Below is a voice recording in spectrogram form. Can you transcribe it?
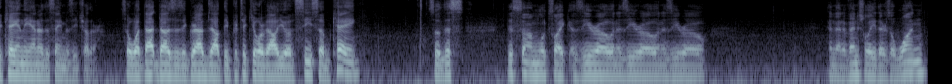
the k and the n are the same as each other. So what that does is it grabs out the particular value of c sub k. So this this sum looks like a 0 and a 0 and a 0. And then eventually there's a 1.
